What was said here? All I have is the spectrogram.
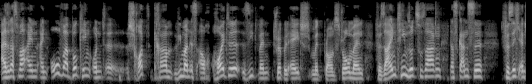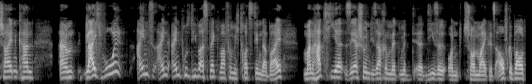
Also das war ein, ein Overbooking und äh, Schrottkram, wie man es auch heute sieht, wenn Triple H mit Braun Strowman für sein Team sozusagen das Ganze für sich entscheiden kann. Ähm, gleichwohl, ein, ein, ein positiver Aspekt war für mich trotzdem dabei. Man hat hier sehr schön die Sache mit, mit äh, Diesel und Shawn Michaels aufgebaut.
